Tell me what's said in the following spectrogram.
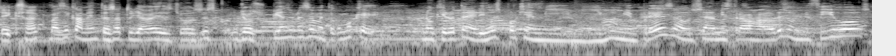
exacto. Básicamente, o sea, tú ya ves, yo, yo pienso en ese momento como que no quiero tener hijos porque mi, mi hijo es mi empresa, o sea, mis trabajadores son mis hijos,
